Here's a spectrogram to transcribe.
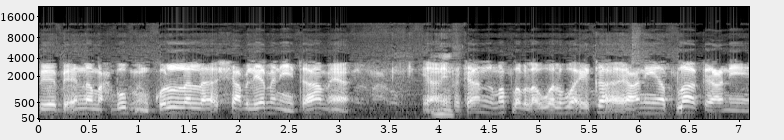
بأنه محبوب من كل الشعب اليمني تمام؟ يعني فكان المطلب الأول هو يعني إطلاق يعني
